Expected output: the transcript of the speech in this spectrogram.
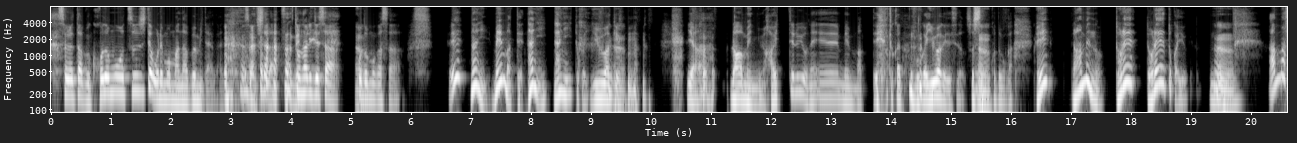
それを多分子供を通じて俺も学ぶみたいな感じ。そしたら、隣でさ、うん。子供がさ、え何？メンマって？何？何？とか言うわけよ。うん。いや、ラーメンに入ってるよね、メンマって、とかって僕が言うわけですよ。そしたら子供が、え？ラーメンのどれ？どれ？とか言うけど、ううんん。あんま好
